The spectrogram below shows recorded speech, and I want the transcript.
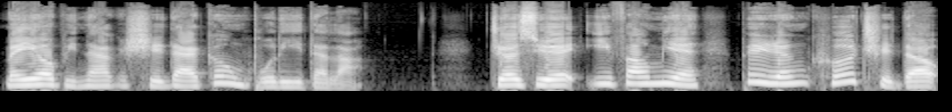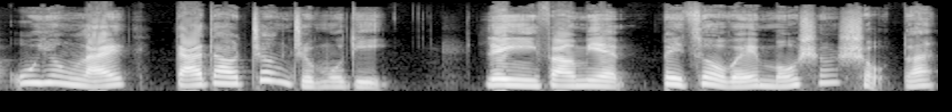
没有比那个时代更不利的了。”哲学一方面被人可耻地误用来达到政治目的，另一方面被作为谋生手段。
